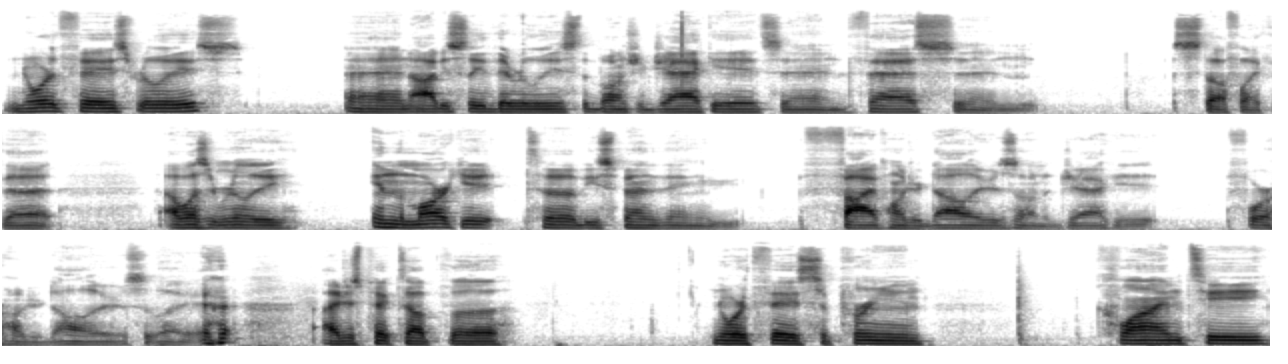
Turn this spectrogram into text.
North Face release and obviously they released a bunch of jackets and vests and stuff like that. I wasn't really in the market to be spending five hundred dollars on a jacket, four hundred dollars. Like I just picked up the North Face Supreme Climb tee.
